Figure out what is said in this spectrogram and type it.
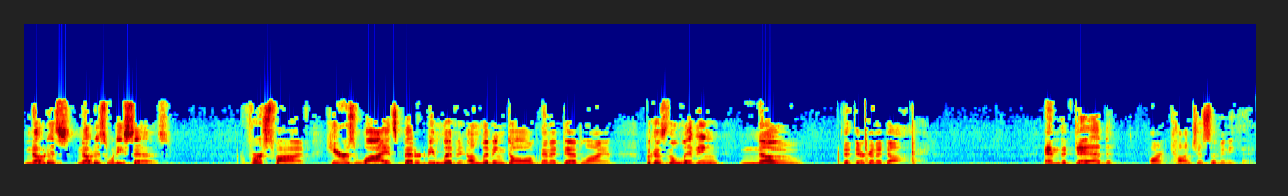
notice, notice what he says. Verse 5. Here's why it's better to be living, a living dog than a dead lion. Because the living know that they're going to die. And the dead aren't conscious of anything.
